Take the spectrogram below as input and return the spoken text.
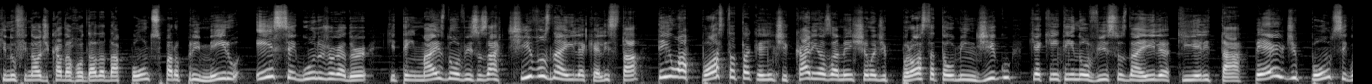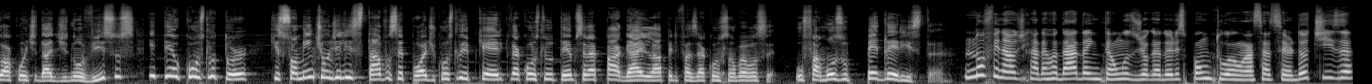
que no final de cada rodada dá pontos para o primeiro e segundo jogador que tem mais noviços ativos na ilha que ela está. Tem o apóstata, que a gente carinhosamente chama de próstata ou mendigo, que é quem tem noviços na ilha que ele tá, perde pontos igual a quantidade de noviços. E tem o construtor, que somente onde ele está você pode construir, porque é ele que vai construir o tempo, você vai pagar ele lá para ele fazer a construção para você. O famoso pedreirista. No final de cada rodada, então, os jogadores pontuam a sacerdotisa,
